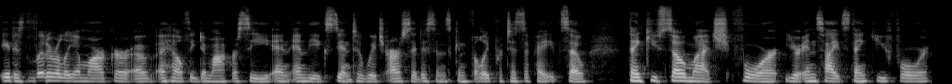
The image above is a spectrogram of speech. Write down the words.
It is literally a marker of a healthy democracy and, and the extent to which our citizens can fully participate. So, thank you so much for your insights. Thank you for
